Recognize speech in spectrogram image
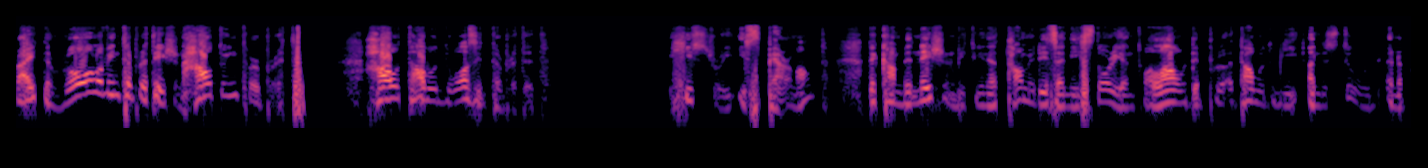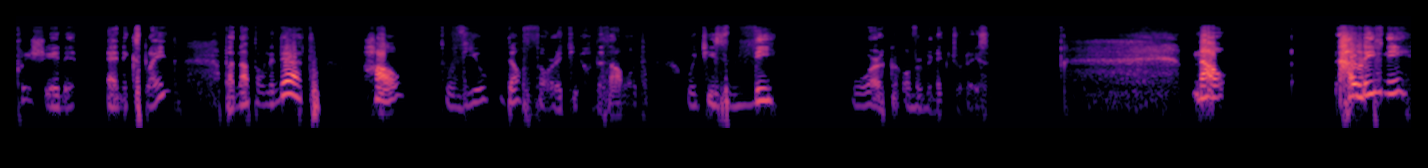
right? The role of interpretation, how to interpret, how Talmud was interpreted. History is paramount. The combination between a Talmudist and historian to allow the Talmud to be understood and appreciated and explained. But not only that, how to view the authority of the Talmud, which is the work of rabbinic Judaism. Now, Halivni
